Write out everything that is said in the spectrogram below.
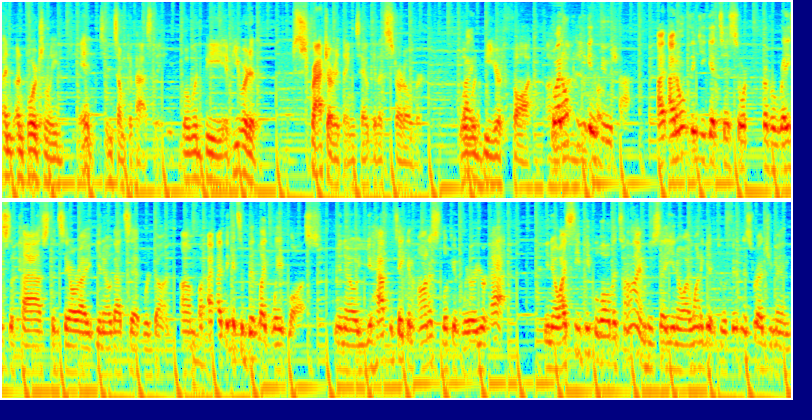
and unfortunately ends in some capacity? What would be if you were to scratch everything and say, okay, let's start over? What right. would be your thought? well, I don't think you can approach? do that. I, I, don't think you get to sort of erase the past and say, all right, you know, that's it, we're done. Um, I, I think it's a bit like weight loss. You know, you have to take an honest look at where you're at. You know, I see people all the time who say, you know, I want to get into a fitness regimen.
